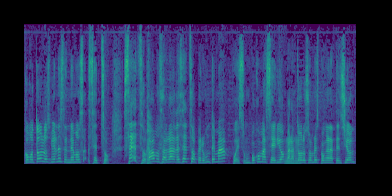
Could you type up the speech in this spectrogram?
como todos los viernes, tendremos sexo. Sexo, vamos a hablar de sexo, pero un tema, pues, un poco más serio para todos los hombres. Pongan atención,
